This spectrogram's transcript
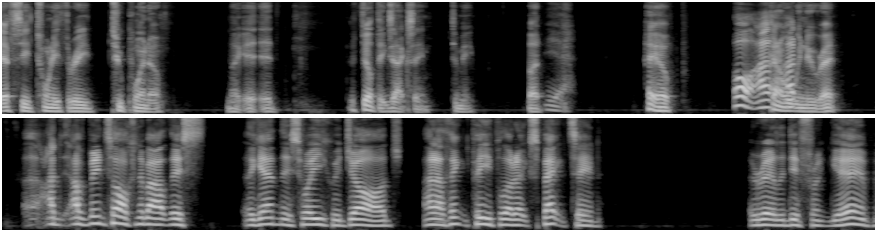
FC 23 2.0. oh. Like it, it, it felt the exact same to me. But yeah. Hey ho, Oh, I, kind of I, what we knew, right? I, I've been talking about this again this week with George, and I think people are expecting a really different game.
